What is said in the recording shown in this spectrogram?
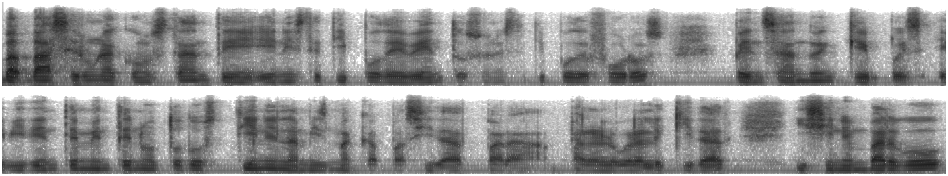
va, a ser una constante en este tipo de eventos o en este tipo de foros, pensando en que pues evidentemente no todos tienen la misma capacidad para, lograr la equidad y sin embargo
